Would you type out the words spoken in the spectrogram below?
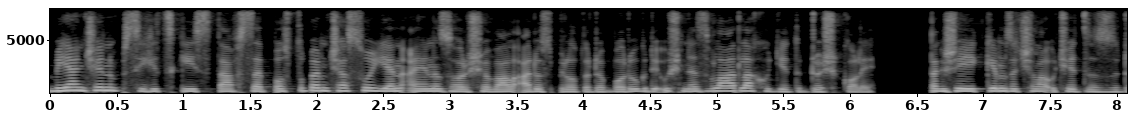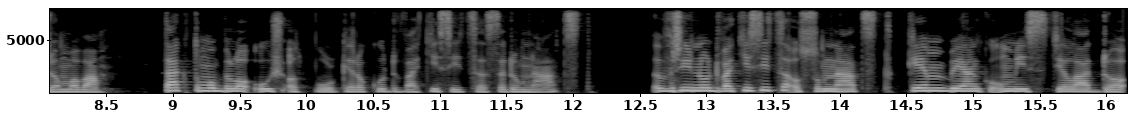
Biančin psychický stav se postupem času jen a jen zhoršoval a dospělo to do bodu, kdy už nezvládla chodit do školy takže ji Kim začala učit z domova. Tak tomu bylo už od půlky roku 2017. V říjnu 2018 Kim Bianku umístila do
